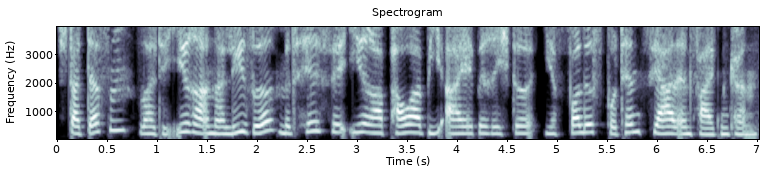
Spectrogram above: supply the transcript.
Stattdessen sollte Ihre Analyse mit Hilfe Ihrer Power BI Berichte ihr volles Potenzial entfalten können.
